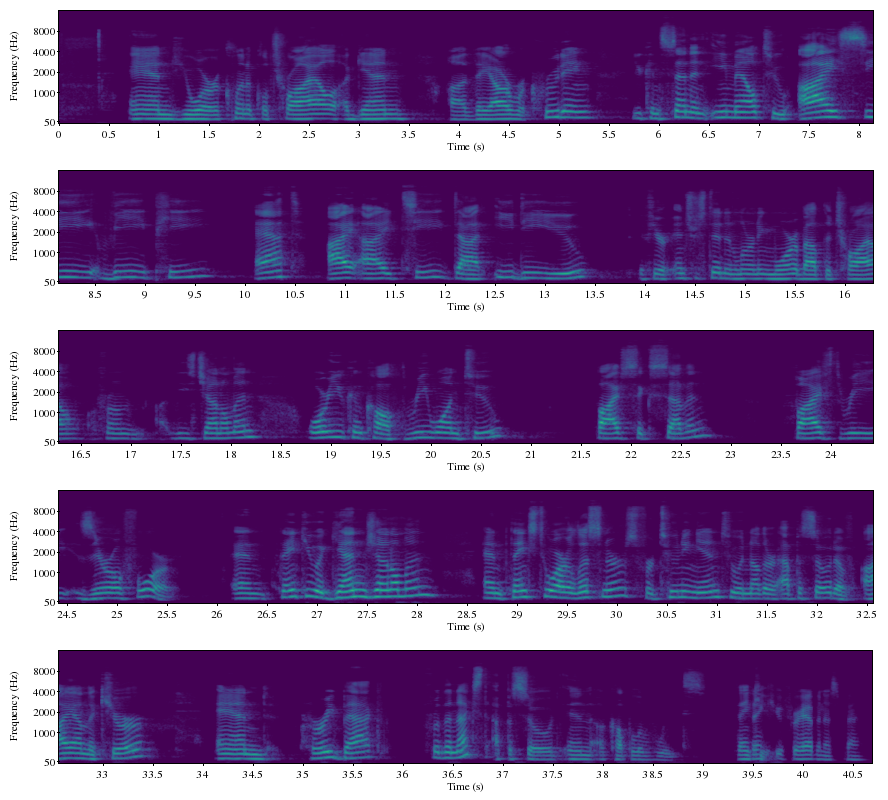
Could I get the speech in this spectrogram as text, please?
and your clinical trial. Again, uh, they are recruiting. You can send an email to icvp at iit.edu if you're interested in learning more about the trial from these gentlemen, or you can call 312 567 5304. And thank you again, gentlemen. And thanks to our listeners for tuning in to another episode of Eye on the Cure. And hurry back for the next episode in a couple of weeks. Thank, Thank you. Thank you for having us, Ben.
